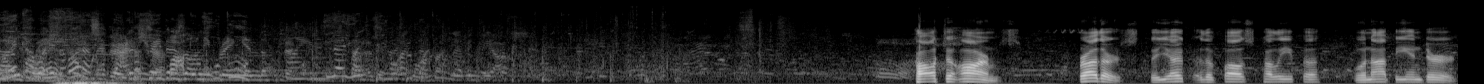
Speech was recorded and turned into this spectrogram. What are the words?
like how it. The traders only bring in the. Call to arms. Brothers, the yoke of the false Khalifa will not be endured.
